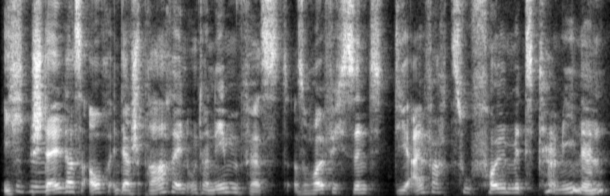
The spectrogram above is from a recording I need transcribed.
ich Mhm. stelle das auch in der Sprache in Unternehmen fest. Also häufig sind die einfach zu voll mit Terminen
